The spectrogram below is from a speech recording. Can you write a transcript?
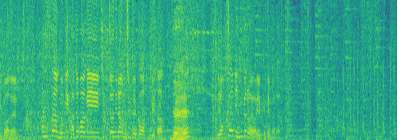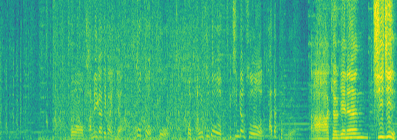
이거는 사실상 경기 가져가기 직전이라고 보시면 될 것 같습니다. 네. 역전이 힘들어요 이렇게 되면은. 뭐 가미가대가 있냐? 그것도 없고 뭐 장수도 핵심 장수 다 잡혔고요. 아, 결국에는 지지.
